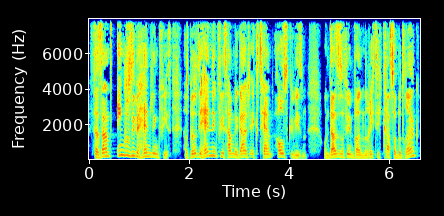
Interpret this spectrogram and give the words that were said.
Versand inklusive Handling Fees. Das bedeutet, die Handling Fees haben wir gar nicht extern ausgewiesen. Und das ist auf jeden Fall ein richtig krasser Betrag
